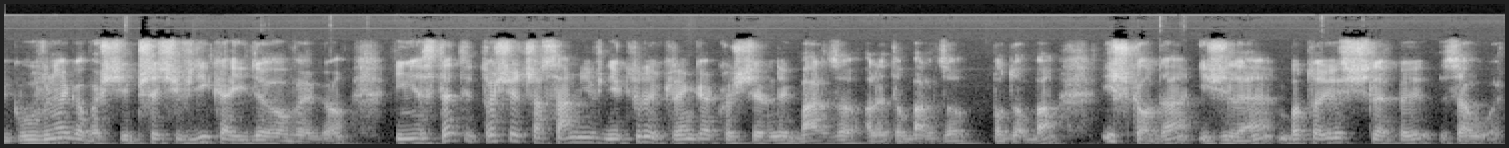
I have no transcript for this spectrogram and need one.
głównego właściwie przeciwnika ideowego. I niestety to się czasami w niektórych kręgach kościelnych bardzo, ale to bardzo podoba. I szkoda, i źle, bo to jest ślepy zaułek.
